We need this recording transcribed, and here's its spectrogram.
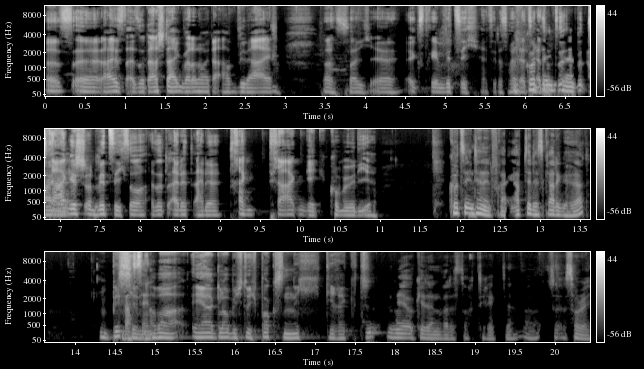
Das äh, heißt, also da steigen wir dann heute Abend wieder ein. Das fand ich äh, extrem witzig, als sie das heute erzählt. Also, tragisch und witzig, so. Also eine, eine tra Tragik-Komödie. Kurze Internetfrage. Habt ihr das gerade gehört? Ein bisschen, aber eher, glaube ich, durch Boxen, nicht direkt. Nee, okay, dann war das doch direkt. ja. Sorry.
